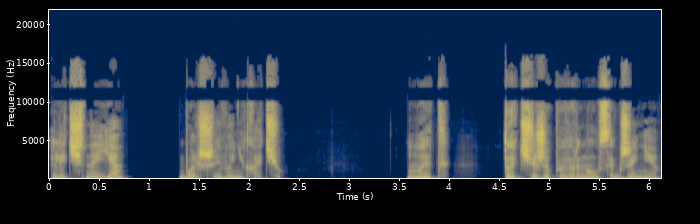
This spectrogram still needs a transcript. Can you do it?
«Лично я больше его не хочу». Мэт тотчас же повернулся к жене.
